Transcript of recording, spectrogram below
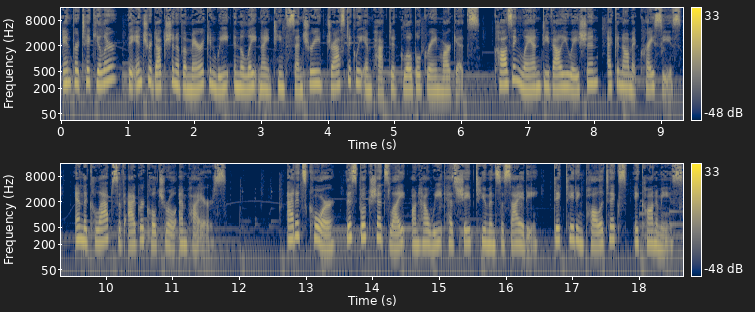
In particular, the introduction of American wheat in the late 19th century drastically impacted global grain markets, causing land devaluation, economic crises, and the collapse of agricultural empires. At its core, this book sheds light on how wheat has shaped human society, dictating politics, economies,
